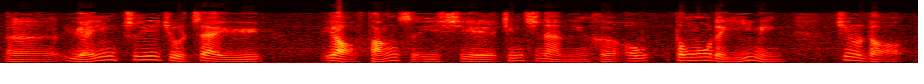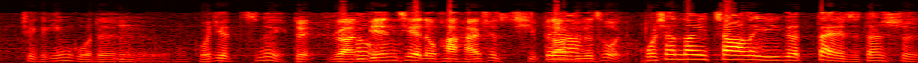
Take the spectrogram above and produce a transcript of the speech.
呃原因之一就在于要防止一些经济难民和欧东欧的移民进入到这个英国的国界之内。对，软边界的话还是起不到这个作用。我相当于扎了一个袋子，但是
